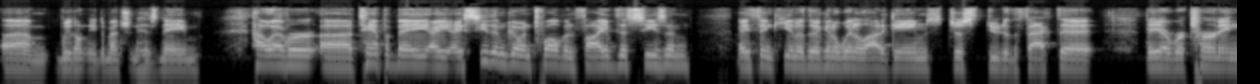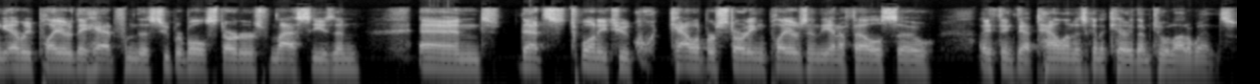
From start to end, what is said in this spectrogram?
Um, we don't need to mention his name. However, uh, Tampa Bay, I, I, see them going 12 and 5 this season. I think, you know, they're going to win a lot of games just due to the fact that they are returning every player they had from the Super Bowl starters from last season. And that's 22 caliber starting players in the NFL. So I think that talent is going to carry them to a lot of wins.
